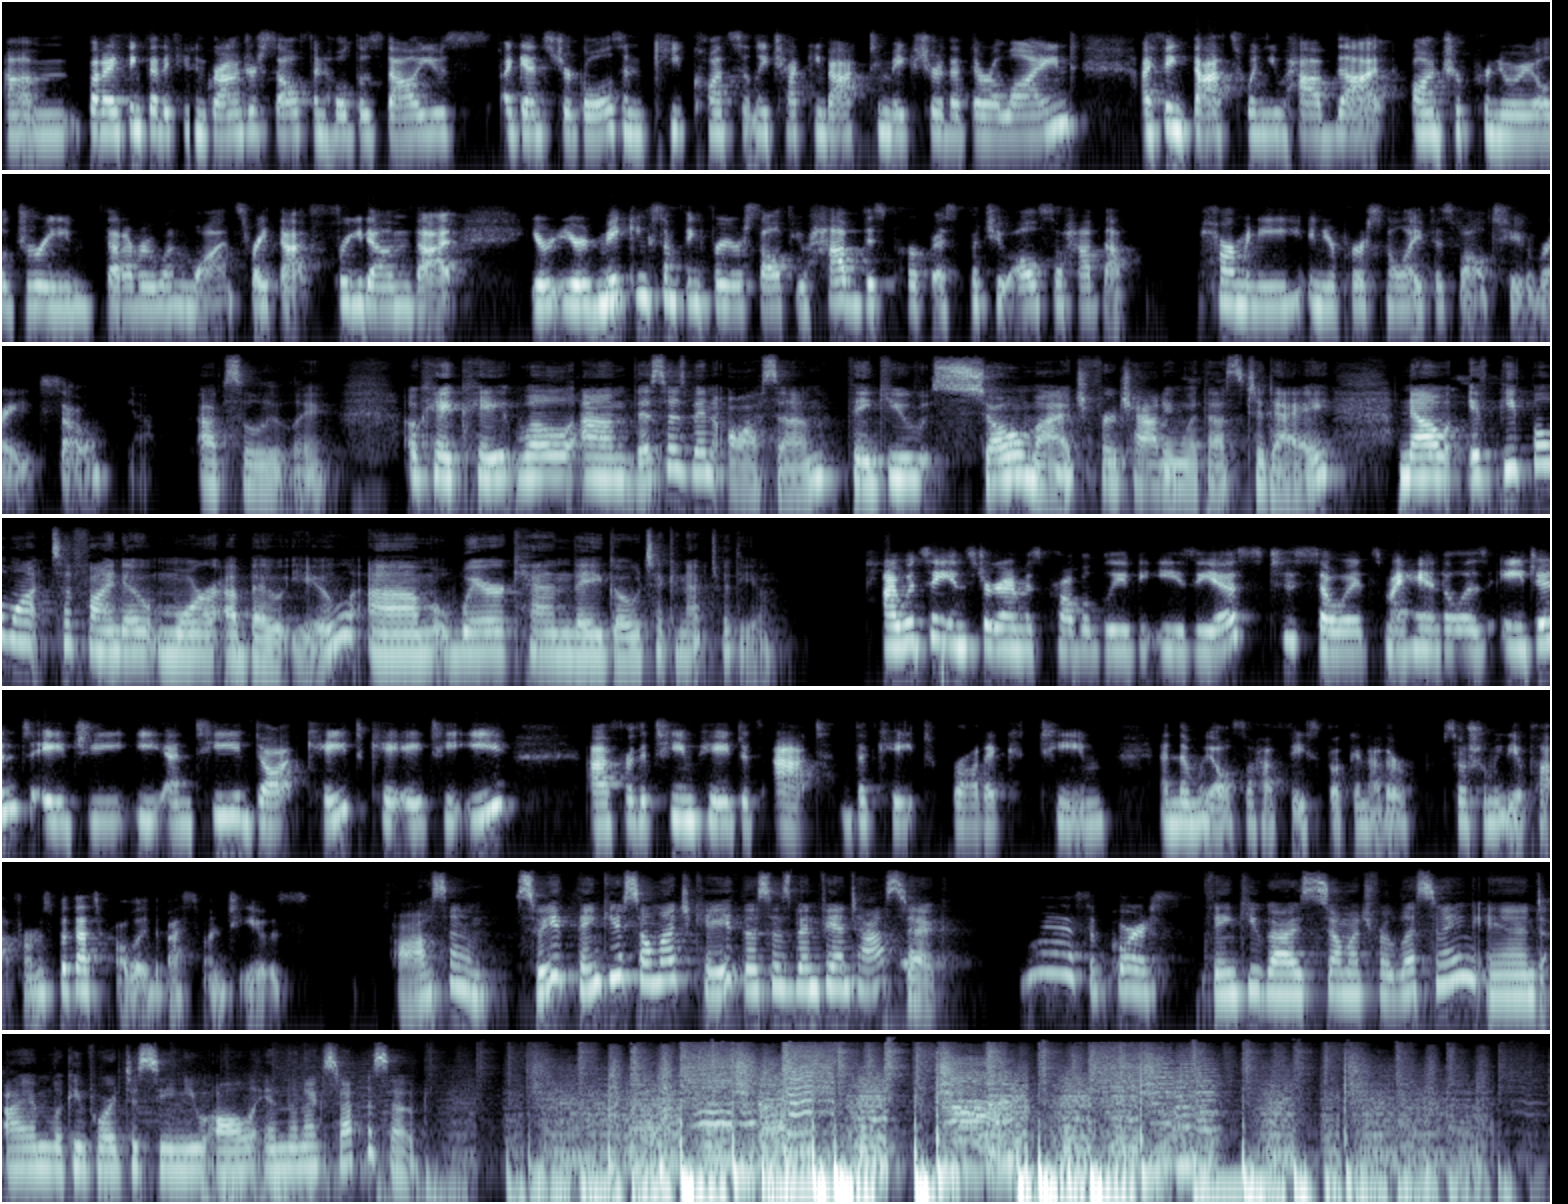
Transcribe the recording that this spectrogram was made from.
Um, but I think that if you can ground yourself and hold those values against your goals and keep constantly checking back to make sure that they're aligned, I think that's when you have that entrepreneurial dream that everyone wants, right? That freedom that you're you're making something for yourself, you have this purpose, but you also have that harmony in your personal life as well too, right? So yeah. Absolutely. Okay, Kate. Well, um, this has been awesome. Thank you so much for chatting with us today. Now, if people want to find out more about you, um, where can they go to connect with you? I would say Instagram is probably the easiest. So it's my handle is agent, A G E N T dot Kate, K A T E. Uh, for the team page, it's at the Kate Broddick team. And then we also have Facebook and other social media platforms, but that's probably the best one to use. Awesome. Sweet. Thank you so much, Kate. This has been fantastic. Yes, of course. Thank you guys so much for listening, and I am looking forward to seeing you all in the next episode.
